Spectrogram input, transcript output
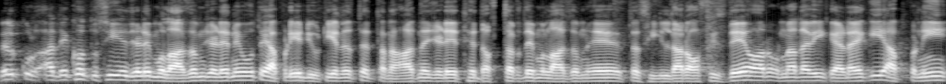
ਬਿਲਕੁਲ। ਆ ਦੇਖੋ ਤੁਸੀਂ ਇਹ ਜਿਹੜੇ ਮੁਲਾਜ਼ਮ ਜਿਹੜੇ ਨੇ ਉਹ ਤੇ ਆਪਣੀ ਡਿਊਟੀਆਂ ਦੇ ਉੱਤੇ ਤੈਨਾਤ ਨੇ ਜਿਹੜੇ ਇੱਥੇ ਦਫ਼ਤਰ ਦੇ ਮੁਲਾਜ਼ਮ ਨੇ ਤਹਿਸੀਲਦਾਰ ਆਫਿਸ ਦੇ ਔਰ ਉਹਨਾਂ ਦਾ ਵੀ ਕਹਿਣਾ ਹੈ ਕਿ ਆਪਣੀ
